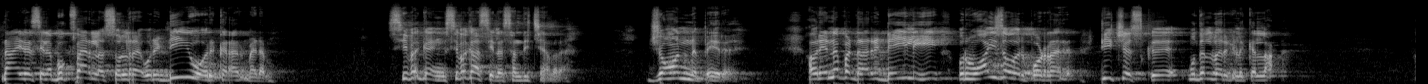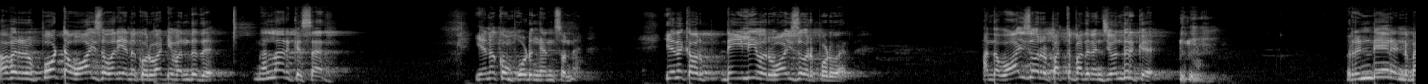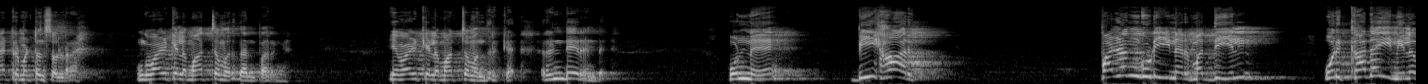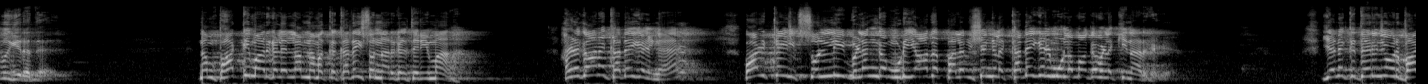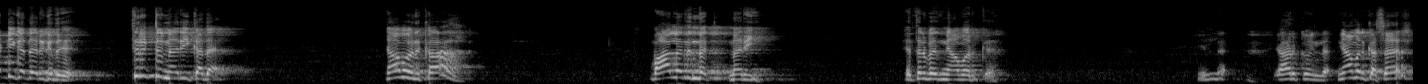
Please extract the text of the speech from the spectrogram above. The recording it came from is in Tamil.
நான் இதை சில புக் ஃபேரில் சொல்கிறேன் ஒரு டிஓ இருக்கிறார் மேடம். சிவகங் சிவகாசியில் சந்தித்தேன் அவரை. ஜான்னு பேர். அவர் என்ன பண்ணுறாரு டெய்லி ஒரு வாய்ஸ் ஓவர் போடுறாரு. டீச்சர்ஸ்க்கு முதல்வர்களுக்கெல்லாம். அவர் போட்ட வாய்ஸ் ஓவர் எனக்கு ஒரு வாட்டி வந்தது. நல்லா இருக்கு சார். எனக்கும் போடுங்கன்னு சொன்னேன். எனக்கு அவர் டெய்லி ஒரு வாய்ஸ் ஓவர் போடுவார். அந்த வாய்ஸ் ஓவர் பத்து பதினஞ்சு வந்திருக்கு. ரெண்டே ரெண்டு மேட்ரு மட்டும் சொல்கிறேன் உங்கள் வாழ்க்கையில் மாற்றம் வருதான்னு பாருங்கள் என் வாழ்க்கையில் மாற்றம் வந்திருக்க. ரெண்டே ரெண்டு. ஒன்று பீகார் பழங்குடியினர் மத்தியில் ஒரு கதை நிலவுகிறது. நம் பாட்டிமார்கள் எல்லாம் நமக்கு கதை சொன்னார்கள் தெரியுமா? அழகான கதைகள்ங்க. வாழ்க்கையில் சொல்லி விளங்க முடியாத பல விஷயங்களை கதைகள் மூலமாக விளக்கினார்கள். எனக்கு தெரிஞ்ச ஒரு பாட்டி கதை இருக்குது. திருட்டு நரி கதை. ஞாபகம் இருக்கா? வாளருந்த நரி. எத்தனை பேருக்கு ஞாபகம் இருக்கு? இல்லை யாருக்கும் இல்லை. ஞாபகம் இருக்கா சார்?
